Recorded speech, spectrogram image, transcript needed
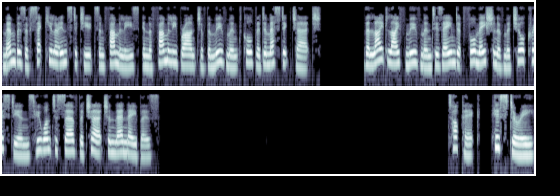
members of secular institutes and families in the family branch of the movement called the domestic church. The Light Life movement is aimed at formation of mature Christians who want to serve the church and their neighbors. History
